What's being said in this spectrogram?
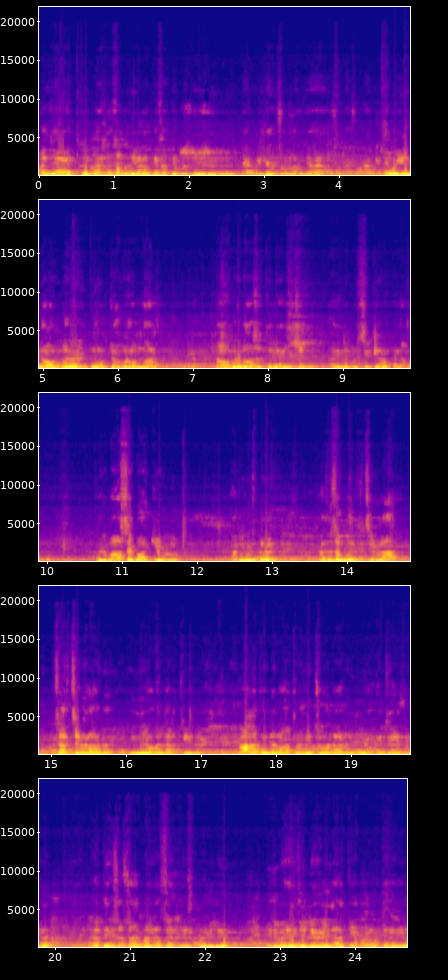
പഞ്ചായത്ത് ഭരണസമിതികളൊക്കെ നവംബർ ഒക്ടോബർ നവംബർ മാസത്തിൽ ഇലക്ഷൻ അതിന്റെ പ്രൊസീജിയറൊക്കെ നടക്കും. ഒരു മാസമേ ബാക്കിയുള്ളൂ. അതുകൊണ്ട് അത് സംബന്ധിച്ചുള്ള ചർച്ചകളാണ് ഇന്ന് യോഗം നടത്തിയത്. ആ അതിന്റെ മാത്രം വെച്ചുകൊണ്ടാണ് ഇന്ന് യോഗം ചേർന്നത്. തദ്ദേശ സ്വയംഭരണ തെരഞ്ഞെടുപ്പുകളിൽ ഇതുവരെ ജില്ലകളിൽ നടത്തിയ പ്രവർത്തനങ്ങൾ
